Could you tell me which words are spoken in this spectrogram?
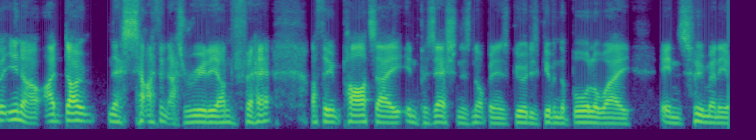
But you know, I don't necessarily. I think that's really unfair. I think Partey in possession has not been as good. He's given the ball away in too many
